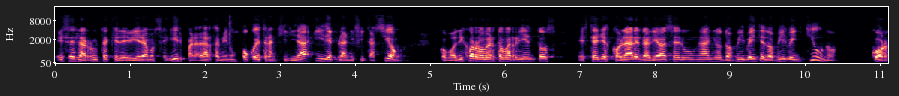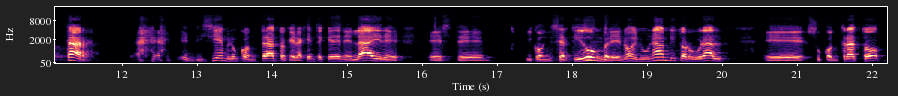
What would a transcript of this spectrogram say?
esa es la ruta que debiéramos seguir para dar también un poco de tranquilidad y de planificación. Como dijo Roberto Barrientos, este año escolar en realidad va a ser un año 2020-2021. Cortar en diciembre un contrato que la gente quede en el aire este, y con incertidumbre, ¿no? En un ámbito rural, eh, su contrato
